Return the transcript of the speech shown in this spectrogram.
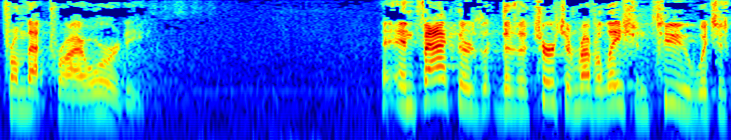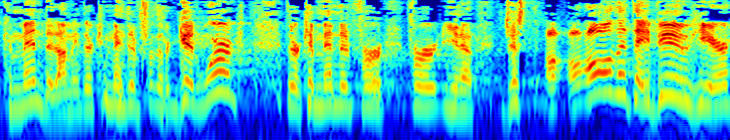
from that priority. In fact, there's, there's a church in Revelation 2 which is commended. I mean, they're commended for their good work. They're commended for, for, you know, just all that they do here.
